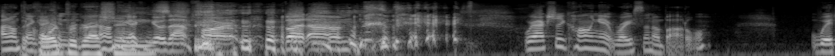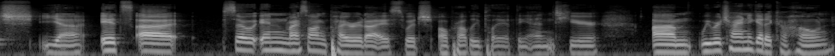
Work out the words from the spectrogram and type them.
I don't the think chord I can. I don't think I can go that far. but um, we're actually calling it rice in a bottle. Which yeah, it's uh. So in my song Pirate Eyes, which I'll probably play at the end here, um, we were trying to get a cajon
